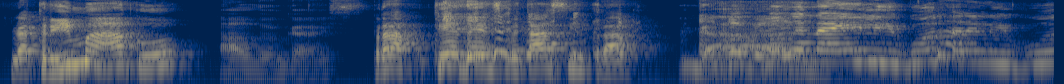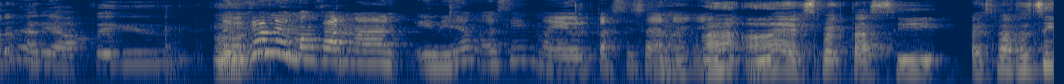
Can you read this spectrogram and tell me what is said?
Nggak terima aku. Halo guys. Prap, kayak ada ekspektasi, Prap. enggak mengenai libur hari libur hari apa gitu. Tapi kan emang karena ininya nggak sih? Mayoritas di sananya. Ah, ah, ekspektasi, ekspektasi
